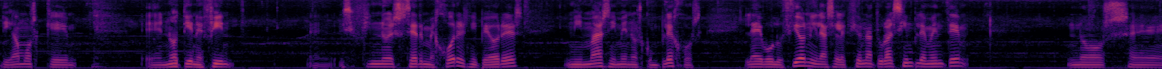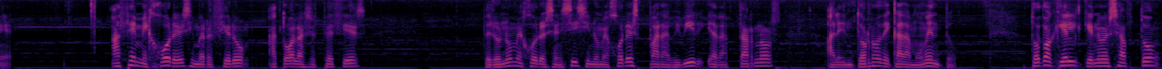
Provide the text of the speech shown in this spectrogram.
digamos que eh, no tiene fin, eh, ese fin no es ser mejores ni peores, ni más ni menos complejos. La evolución y la selección natural simplemente nos eh, hace mejores, y me refiero a todas las especies, pero no mejores en sí, sino mejores para vivir y adaptarnos al entorno de cada momento. Todo aquel que no es apto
